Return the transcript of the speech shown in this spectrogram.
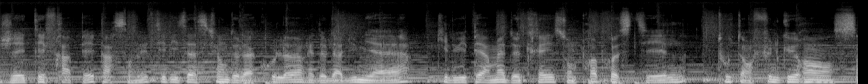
J'ai été frappé par son utilisation de la couleur et de la lumière qui lui permet de créer son propre style tout en fulgurance.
